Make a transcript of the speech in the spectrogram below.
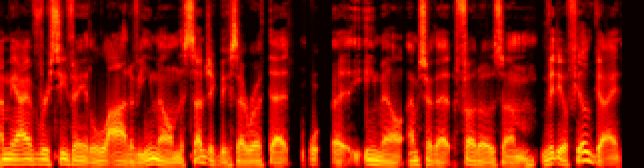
I mean, I've received a lot of email on the subject because I wrote that uh, email. I'm sorry, that photos um, video field guide,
